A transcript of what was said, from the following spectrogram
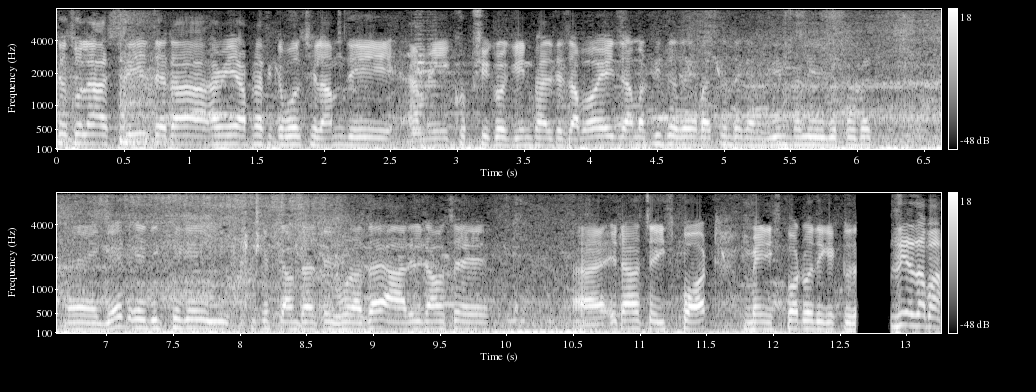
পয়েন্টে চলে আসছি, যেটা আমি আপনাদেরকে বলছিলাম যে আমি খুব শীঘ্র গ্রিন ভ্যালিতে যাব। এই যে আমার পিছিয়ে দেখে পাচ্ছেন দেখেন, গ্রিন ভ্যালি যে প্রবেশ গেট এই দিক থেকে এই টিকিট কাউন্টারতে ঘোরা যায়। আর এটা হচ্ছে এটা হচ্ছে স্পট মেন স্পট ওদিকে একটু দিয়ে যাবা।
